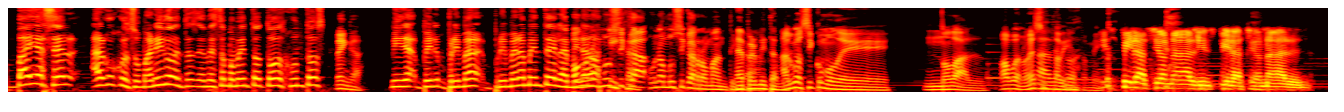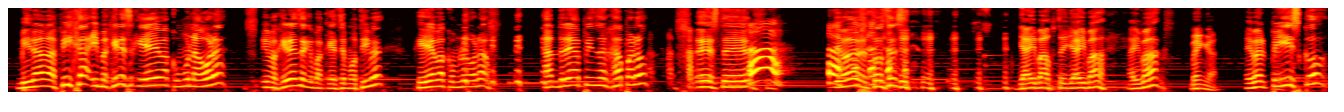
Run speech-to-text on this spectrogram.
vaya a hacer algo con su marido, entonces en este momento todos juntos, Venga. mira, pri- primera- primeramente la Ponga mirada una música, fija. una música romántica. Eh, permítame. Algo así como de Nodal. Ah, bueno, eso A está ver, bien no. también. Inspiracional, inspiracional. Mirada fija, imagínense que ya lleva como una hora, imagínense que para que se motive, que lleva como una hora. Andrea Pinzan Jáparo, este, entonces, ya ahí va usted, ya ahí va, ahí va, Venga. ahí va el pellizco,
